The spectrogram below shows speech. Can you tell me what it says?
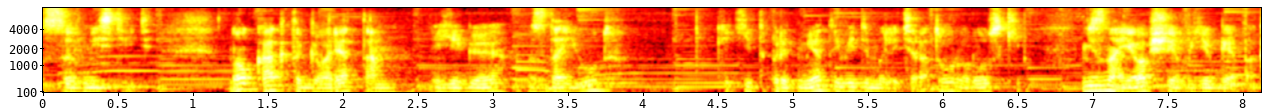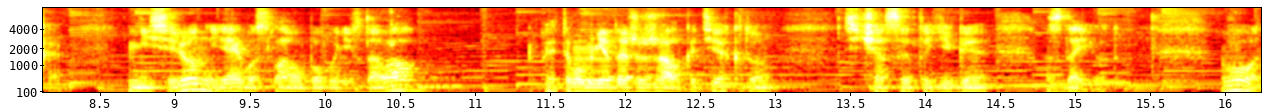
совместить. Но как-то говорят, там ЕГЭ сдают какие-то предметы, видимо, литературу, русский. Не знаю, я вообще в ЕГЭ пока не силен, я его, слава богу, не сдавал. Поэтому мне даже жалко тех, кто сейчас это ЕГЭ сдает. Вот.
